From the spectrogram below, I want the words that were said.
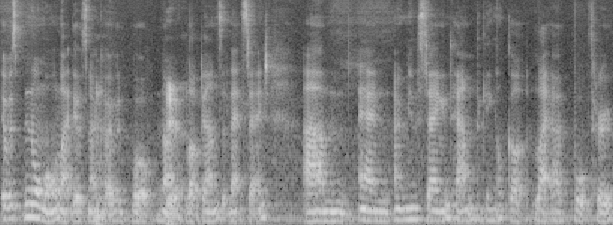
it was normal, like there was no Mm. COVID, well, no Yeah. lockdowns at that stage. Um, and I remember staying in town thinking, oh God, like I walked through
